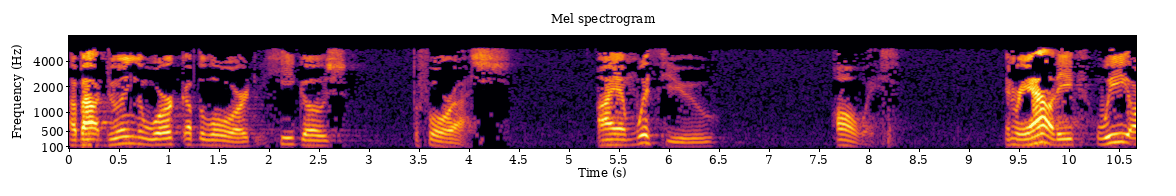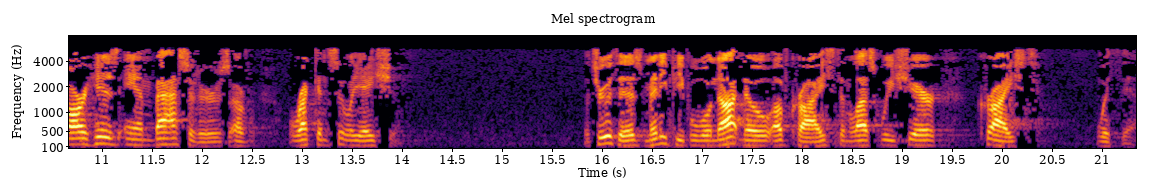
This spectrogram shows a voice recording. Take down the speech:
about doing the work of the Lord, He goes before us. I am with you always. In reality, we are His ambassadors of reconciliation. The truth is, many people will not know of Christ unless we share Christ with them.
